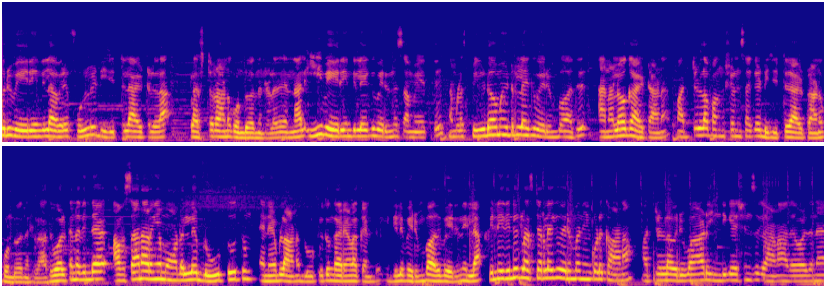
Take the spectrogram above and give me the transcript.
ഒരു വേരിയന്റിൽ അവർ ഫുള്ള് ഡിജിറ്റൽ ആയിട്ടുള്ള ക്ലസ്റ്ററാണ് കൊണ്ടുവന്നിട്ടുള്ളത്. എന്നാൽ ഈ വേരിയന്റിലേക്ക് വരുന്ന സമയത്ത് നമ്മുടെ സ്പീഡോമീറ്ററിലേക്ക് വരുമ്പോൾ അത് അനലോഗ് ആയിട്ടാണ് മറ്റുള്ള ഫംഗ്ഷൻസ് ഒക്കെ ഡിജിറ്റൽ ആയിട്ടാണ് കൊണ്ടുവന്നിട്ടുള്ളത്. അതുപോലെ തന്നെ ഇതിന്റെ അവസാനം ഇറങ്ങിയ മോഡലിൽ ബ്ലൂടൂത്തും എനേബിൾ ആണ്. ബ്ലൂടൂത്തും കാര്യങ്ങളൊക്കെ ഉണ്ട്. ഇതിൽ വരുമ്പോൾ അത് വരുന്നില്ല. പിന്നെ ഇതിന്റെ ക്ലസ്റ്ററിലേക്ക് വരുമ്പോൾ നിങ്ങൾക്ക് കൂടെ കാണാം. മറ്റുള്ള ഒരുപാട് ഇൻഡിക്കേഷൻസ് കാണാം. അതുപോലെ തന്നെ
